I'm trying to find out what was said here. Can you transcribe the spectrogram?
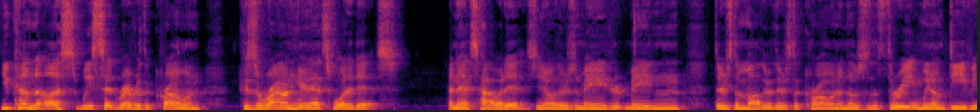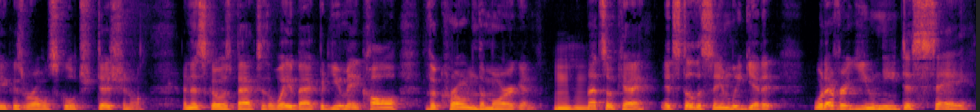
you come to us, we said Rever the Crone, because around here, that's what it is. And that's how it is. You know, there's maiden, there's the mother, there's the crone, and those are the three. And we don't deviate because we're old school traditional. And this goes back to the way back, but you may call the crone the Morrigan. Mm-hmm. That's okay. It's still the same. We get it. Whatever you need to say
